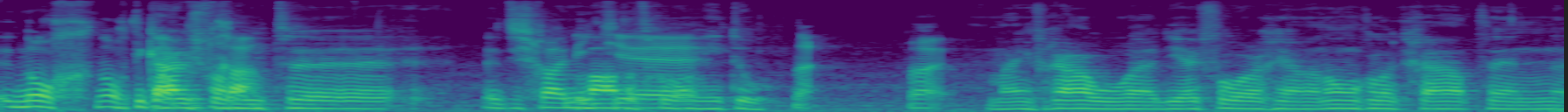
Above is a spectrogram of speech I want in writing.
nog, nog die kant op te gaan. Eh Het is gewoon niet laat het gewoon niet toe. Nee. Nee. Mijn vrouw eh, die heeft vorig jaar een ongeluk gehad en eh,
